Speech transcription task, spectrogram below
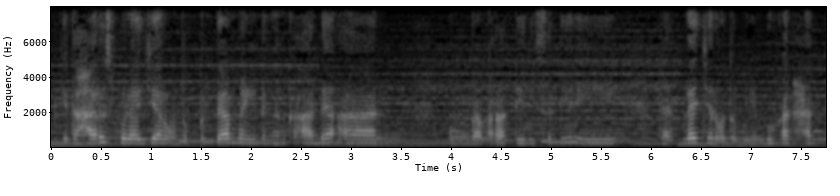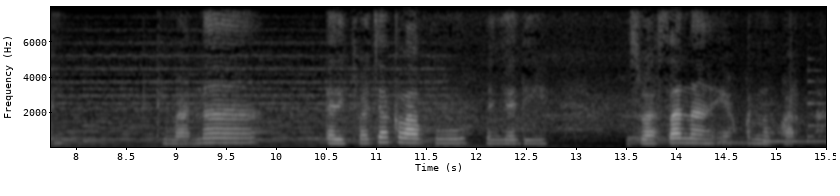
kita harus belajar untuk berdamai dengan keadaan, menganggap arah diri sendiri, dan belajar untuk menyembuhkan hati, di mana dari cuaca kelabu menjadi suasana yang penuh warna.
